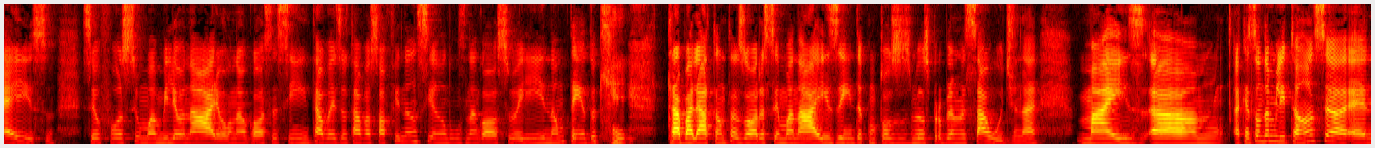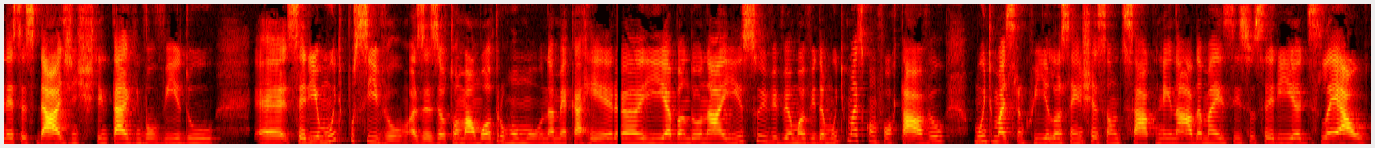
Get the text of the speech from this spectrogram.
É isso. Se eu fosse uma milionária ou um negócio assim, talvez eu tava só financiando uns negócios aí, não tendo que trabalhar tantas horas semanais ainda com todos os meus problemas de saúde, né? Mas um, a questão da militância é necessidade, a gente tem que estar envolvido. É, seria muito possível, às vezes, eu tomar um outro rumo na minha carreira e abandonar isso e viver uma vida muito mais confortável, muito mais tranquila, sem encheção de saco nem nada, mas isso seria desleal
